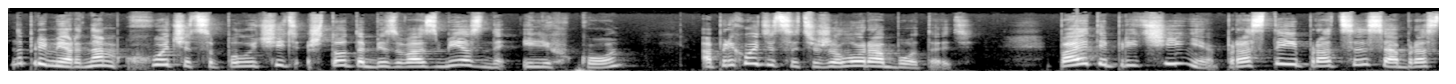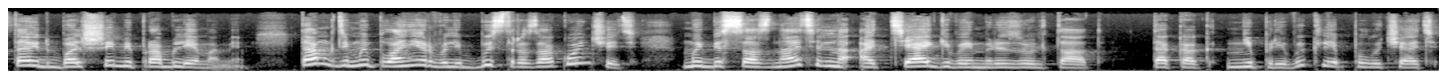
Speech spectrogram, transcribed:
Например, нам хочется получить что-то безвозмездно и легко, а приходится тяжело работать. По этой причине простые процессы обрастают большими проблемами. Там, где мы планировали быстро закончить, мы бессознательно оттягиваем результат, так как не привыкли получать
